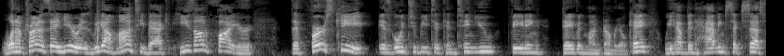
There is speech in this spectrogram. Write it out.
what I'm trying to say here is we got Monty back. He's on fire. The first key is going to be to continue feeding David Montgomery, okay? We have been having success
